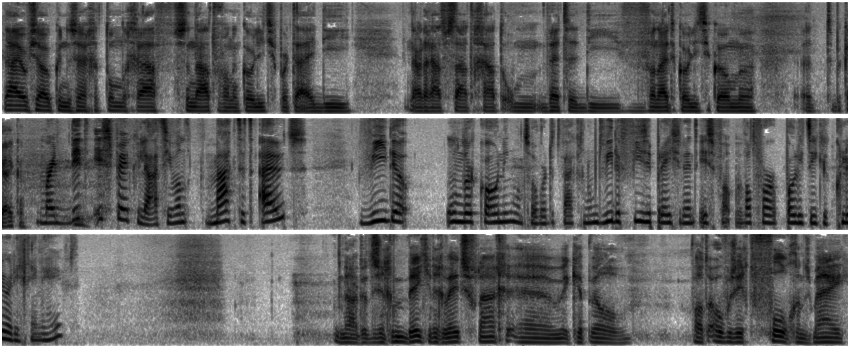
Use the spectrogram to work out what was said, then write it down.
Nou, of je zou kunnen zeggen, Tom de Graaf, senator van een coalitiepartij die naar de Raad van State gaat om wetten die vanuit de coalitie komen eh, te bekijken. Maar dit is speculatie, want maakt het uit wie de onderkoning, want zo wordt het vaak genoemd, wie de vicepresident is, van wat voor politieke kleur diegene heeft? Nou, dat is een beetje een gewetensvraag. Eh, ik heb wel wat overzicht. Volgens mij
